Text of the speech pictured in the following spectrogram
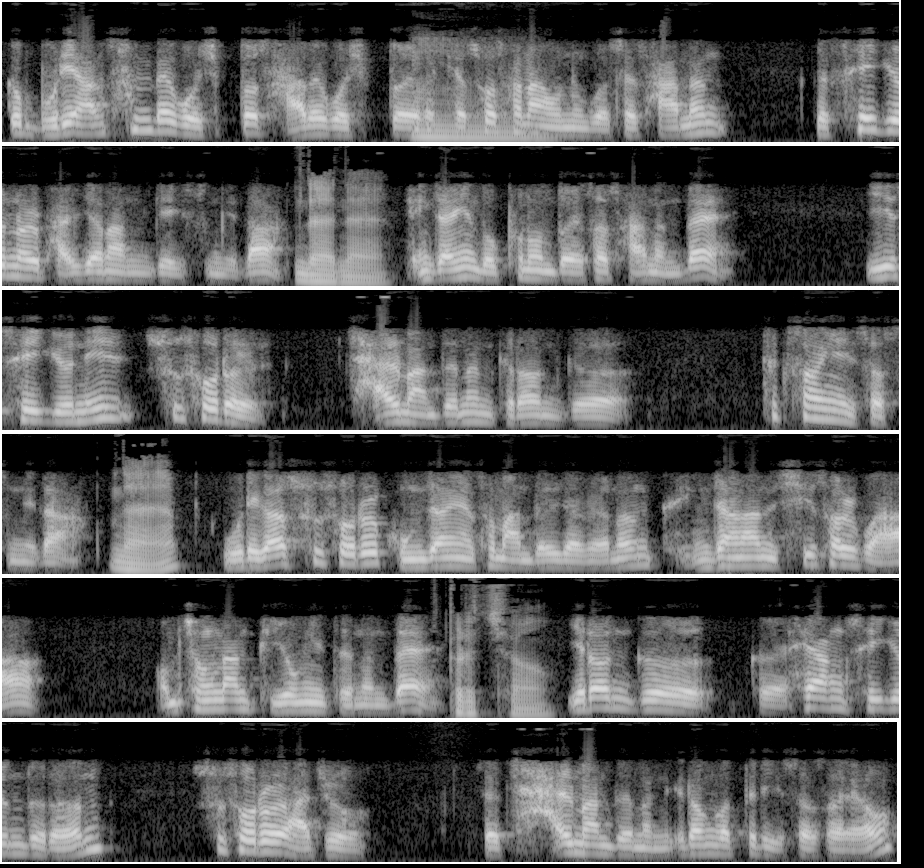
그 물이 한 350도, 450도 이렇게 음. 솟아나오는 곳에 사는 그 세균을 발견한 게 있습니다. 네네. 굉장히 높은 온도에서 사는데 이 세균이 수소를 잘 만드는 그런 그 특성이 있었습니다. 네. 우리가 수소를 공장에서 만들려면은 굉장한 시설과 엄청난 비용이 드는데 그렇죠. 이런 그, 그 해양 세균들은 수소를 아주 잘 만드는 이런 것들이 있어서요.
